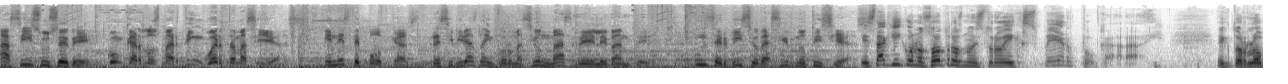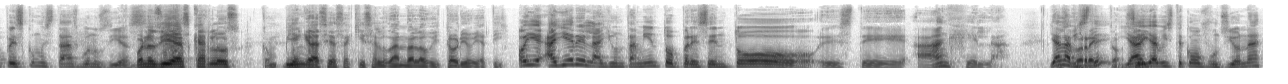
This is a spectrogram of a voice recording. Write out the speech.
Así sucede con Carlos Martín Huerta Macías. En este podcast recibirás la información más relevante. Un servicio de Asir Noticias. Está aquí con nosotros nuestro experto, caray. Héctor López, ¿cómo estás? Buenos días. Buenos días, Carlos. Bien, gracias. Aquí saludando al auditorio y a ti. Oye, ayer el ayuntamiento presentó este, a Ángela. ¿Ya Es la viste? correcto, ¿Ya, sí. ¿Ya viste cómo funciona?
